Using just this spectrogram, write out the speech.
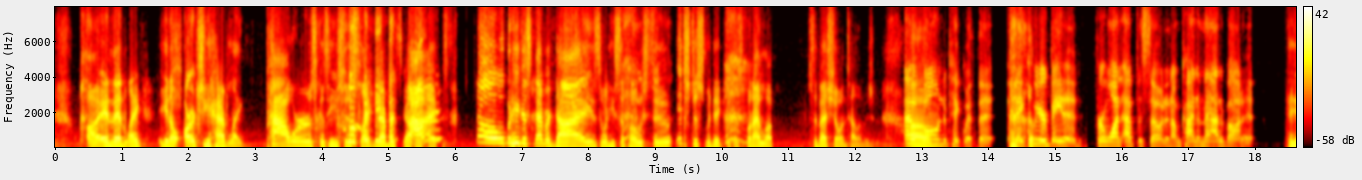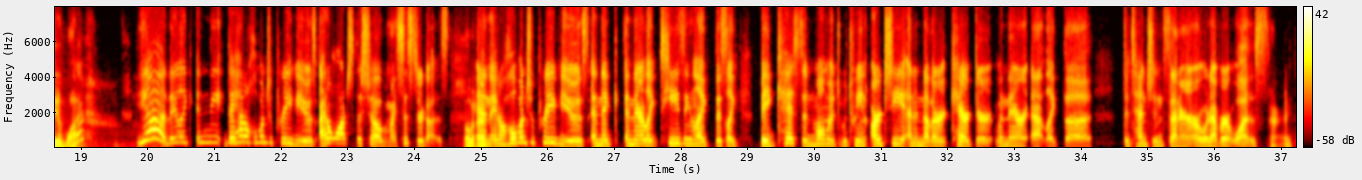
uh, and then like you know Archie had like powers because he's just like never dies. Powers? No, but he just never dies when he's supposed to. It's just ridiculous, but I love it. It's the best show on television. I have um, a bone to pick with it. They queer baited for one episode, and I'm kind of mad about it. They did what? Yeah, they like in the they had a whole bunch of previews. I don't watch the show, but my sister does. Okay. And they had a whole bunch of previews, and they and they're like teasing like this like big kiss and moment between Archie and another character when they're at like the detention center or whatever it was. Okay.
